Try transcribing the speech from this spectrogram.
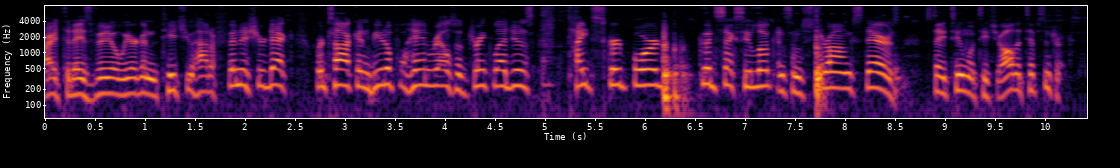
All right, today's video, we are gonna teach you how to finish your deck. We're talking beautiful handrails with drink ledges, tight skirt board, good sexy look, and some strong stairs. Stay tuned, we'll teach you all the tips and tricks.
